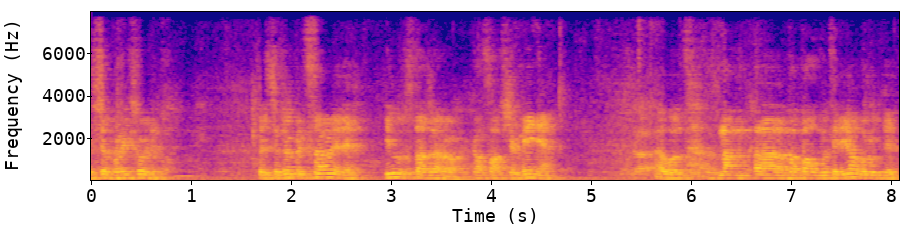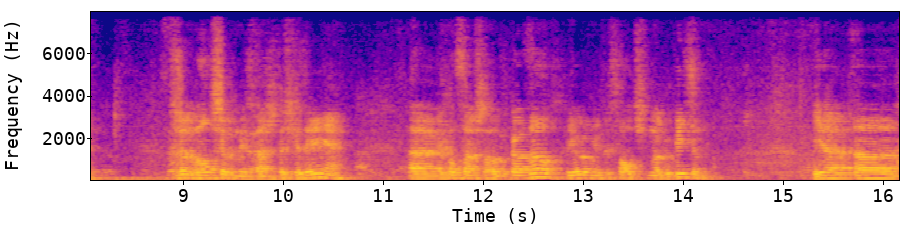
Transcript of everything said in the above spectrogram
Это все происходит. То есть уже представляли Юру Стажарова, Константин Меня. Вот, нам э, попал материал в руки, совершенно волшебный с нашей точки зрения. Э, Михаил его показал, Юра мне прислал очень много песен. Я э,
